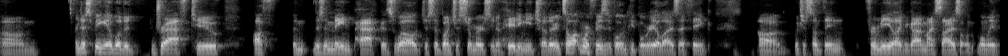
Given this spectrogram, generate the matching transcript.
um, and just being able to draft too off there's a main pack as well just a bunch of swimmers you know hitting each other. It's a lot more physical than people realize i think um, which is something for me like a guy my size only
